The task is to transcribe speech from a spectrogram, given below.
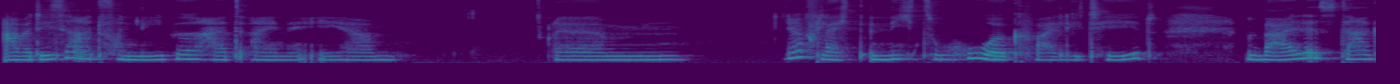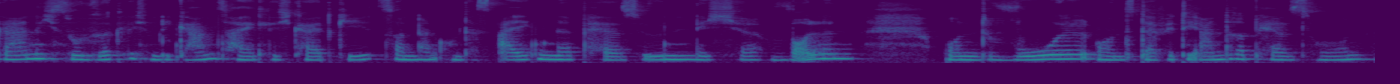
Aber diese Art von Liebe hat eine eher, ähm, ja, vielleicht nicht so hohe Qualität, weil es da gar nicht so wirklich um die Ganzheitlichkeit geht, sondern um das eigene persönliche Wollen und Wohl und da wird die andere Person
